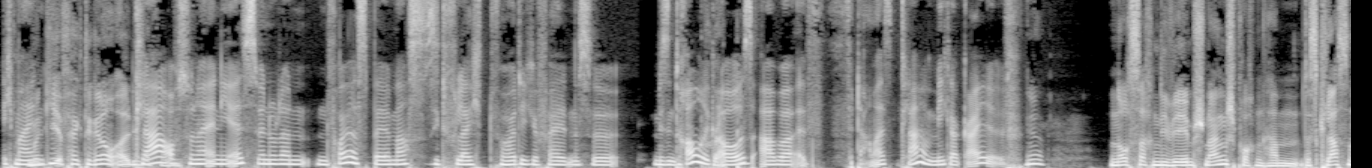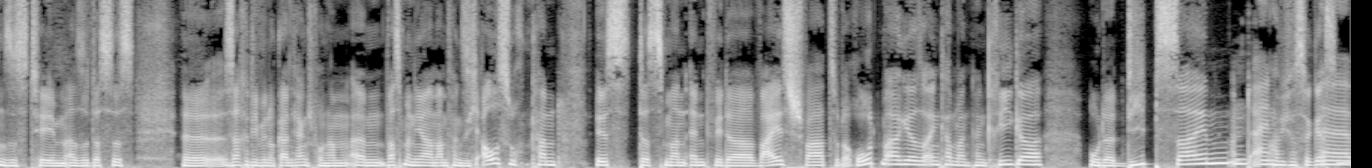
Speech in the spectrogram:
Ich meine, Magieeffekte, genau, all die Klar, Sachen. auf so einer NES, wenn du dann einen Feuerspell machst, sieht vielleicht für heutige Verhältnisse ein bisschen traurig Crappy. aus, aber für damals, klar, mega geil. Ja noch Sachen, die wir eben schon angesprochen haben. Das Klassensystem, also das ist äh, Sache, die wir noch gar nicht angesprochen haben. Ähm, was man ja am Anfang sich aussuchen kann, ist, dass man entweder weiß, schwarz oder rotmagier sein kann. Man kann Krieger oder Dieb sein. Und ein Hab ich was vergessen? Äh,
